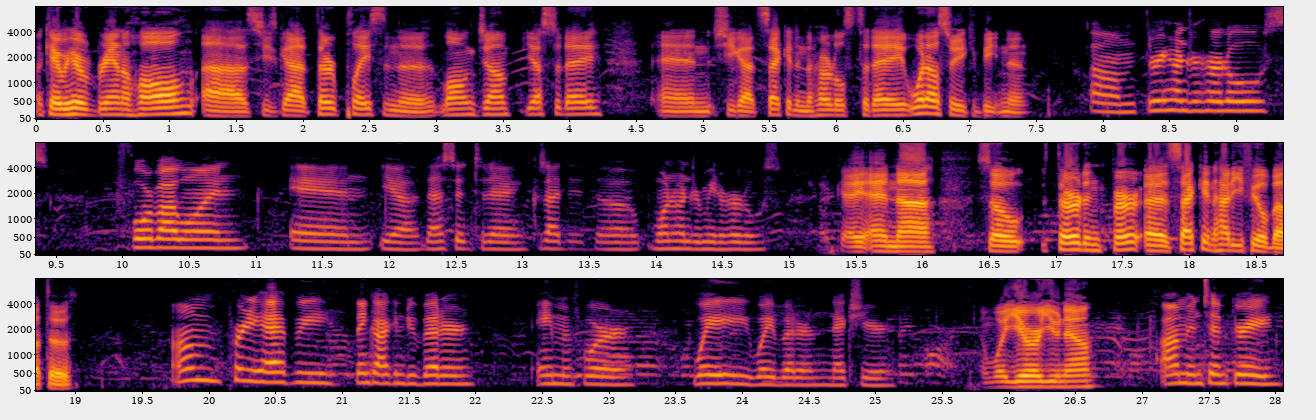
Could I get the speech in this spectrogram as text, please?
Okay, we're here with Briana Hall. Uh, she's got third place in the long jump yesterday, and she got second in the hurdles today. What else are you competing in? Um, 300 hurdles, four by one, and yeah, that's it today because I did the 100 meter hurdles. Okay, and uh, so third and fir- uh, second, how do you feel about those? I'm pretty happy. Think I can do better. Aiming for way, way better next year. And what year are you now? I'm in 10th grade.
